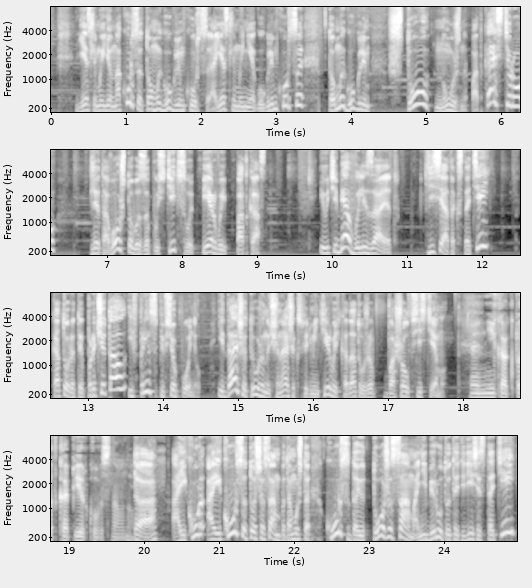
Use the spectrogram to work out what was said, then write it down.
если мы идем на курсы, то мы гуглим курсы. А если мы не гуглим курсы, то мы гуглим, что нужно подкастеру для того, чтобы запустить свой первый подкаст. И у тебя вылезает десяток статей, которые ты прочитал и, в принципе, все понял. И дальше ты уже начинаешь экспериментировать, когда ты уже вошел в систему. Они как под копирку в основном. Да. А и, кур... а и курсы то же самое, потому что курсы дают то же самое. Они берут вот эти 10 статей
